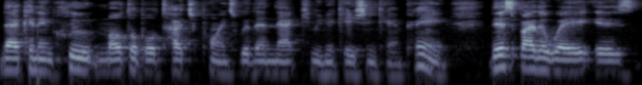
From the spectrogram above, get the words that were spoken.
that can include multiple touch points within that communication campaign. This, by the way, is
